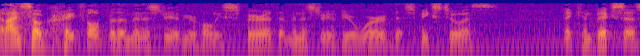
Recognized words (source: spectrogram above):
And I'm so grateful for the ministry of your Holy Spirit, the ministry of your word that speaks to us, that convicts us,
